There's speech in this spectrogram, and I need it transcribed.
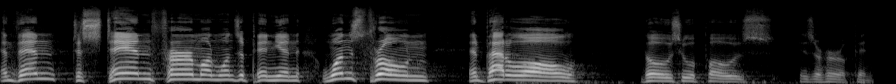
and then to stand firm on one's opinion, one's throne, and battle all those who oppose his or her opinion.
